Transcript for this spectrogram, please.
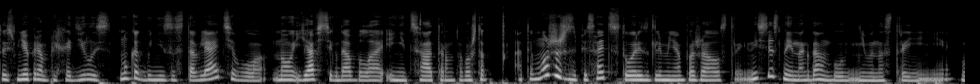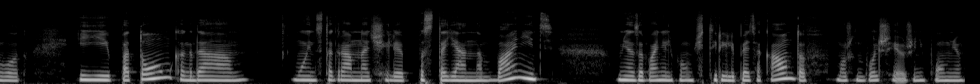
то есть мне прям приходилось, ну, как бы не заставлять его, но я всегда была инициатором того, что «А ты можешь записать сторис для меня, пожалуйста?» и, Естественно, иногда он был не в настроении, вот. И потом, когда мой Инстаграм начали постоянно банить. Меня забанили, по-моему, 4 или 5 аккаунтов, может, больше, я уже не помню.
